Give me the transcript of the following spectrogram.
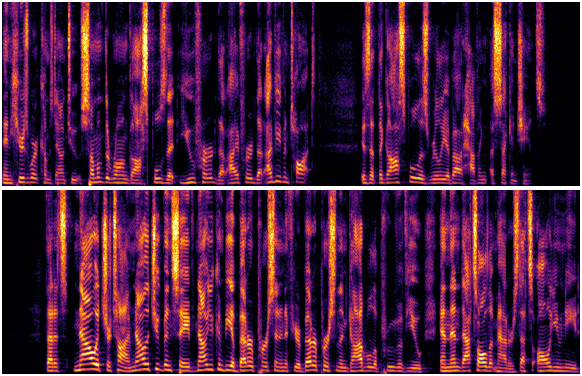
And here's where it comes down to some of the wrong gospels that you've heard, that I've heard, that I've even taught is that the gospel is really about having a second chance. That it's now it's your time. Now that you've been saved, now you can be a better person. And if you're a better person, then God will approve of you. And then that's all that matters. That's all you need.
